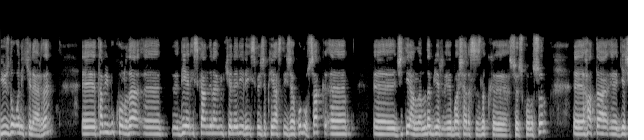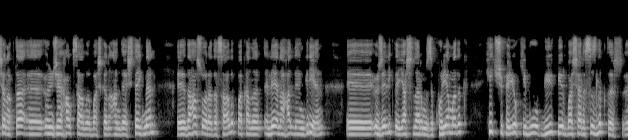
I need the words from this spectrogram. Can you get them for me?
%12'lerde. E, tabii bu konuda e, diğer İskandinav ülkeleriyle İsveç'i kıyaslayacak olursak e, e, ciddi anlamda bir e, başarısızlık e, söz konusu. E, hatta e, geçen hafta e, önce Halk Sağlığı Başkanı Anders Tegnell, e, daha sonra da Sağlık Bakanı Lena Hallengren e, özellikle yaşlılarımızı koruyamadık. Hiç şüphe yok ki bu büyük bir başarısızlıktır e,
